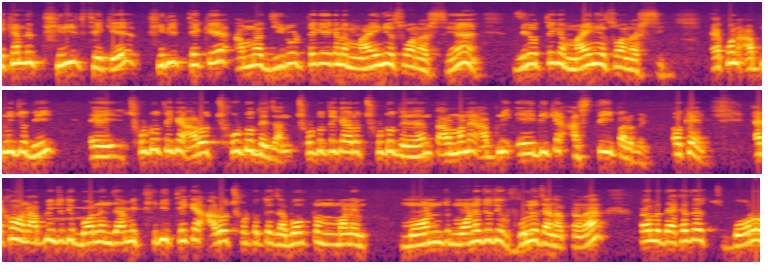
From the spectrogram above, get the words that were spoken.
এখানে থ্রির থেকে থ্রির থেকে আমরা জিরোর থেকে এখানে মাইনাস ওয়ান আসছি হ্যাঁ? জিরোর থেকে মাইনাস ওয়ান আসছি। এখন আপনি যদি এই ছোট থেকে আরও ছোটতে যান, ছোট থেকে আরও ছোটতে যান, তার মানে আপনি এই দিকে আসতেই পারবেন ওকে এখন আপনি যদি বলেন যে আমি থ্রি থেকে আরও ছোটতে যাব, একটু মানে মন, মনে যদি ভুলে যান আপনারা, তাহলে দেখা যায় বড়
